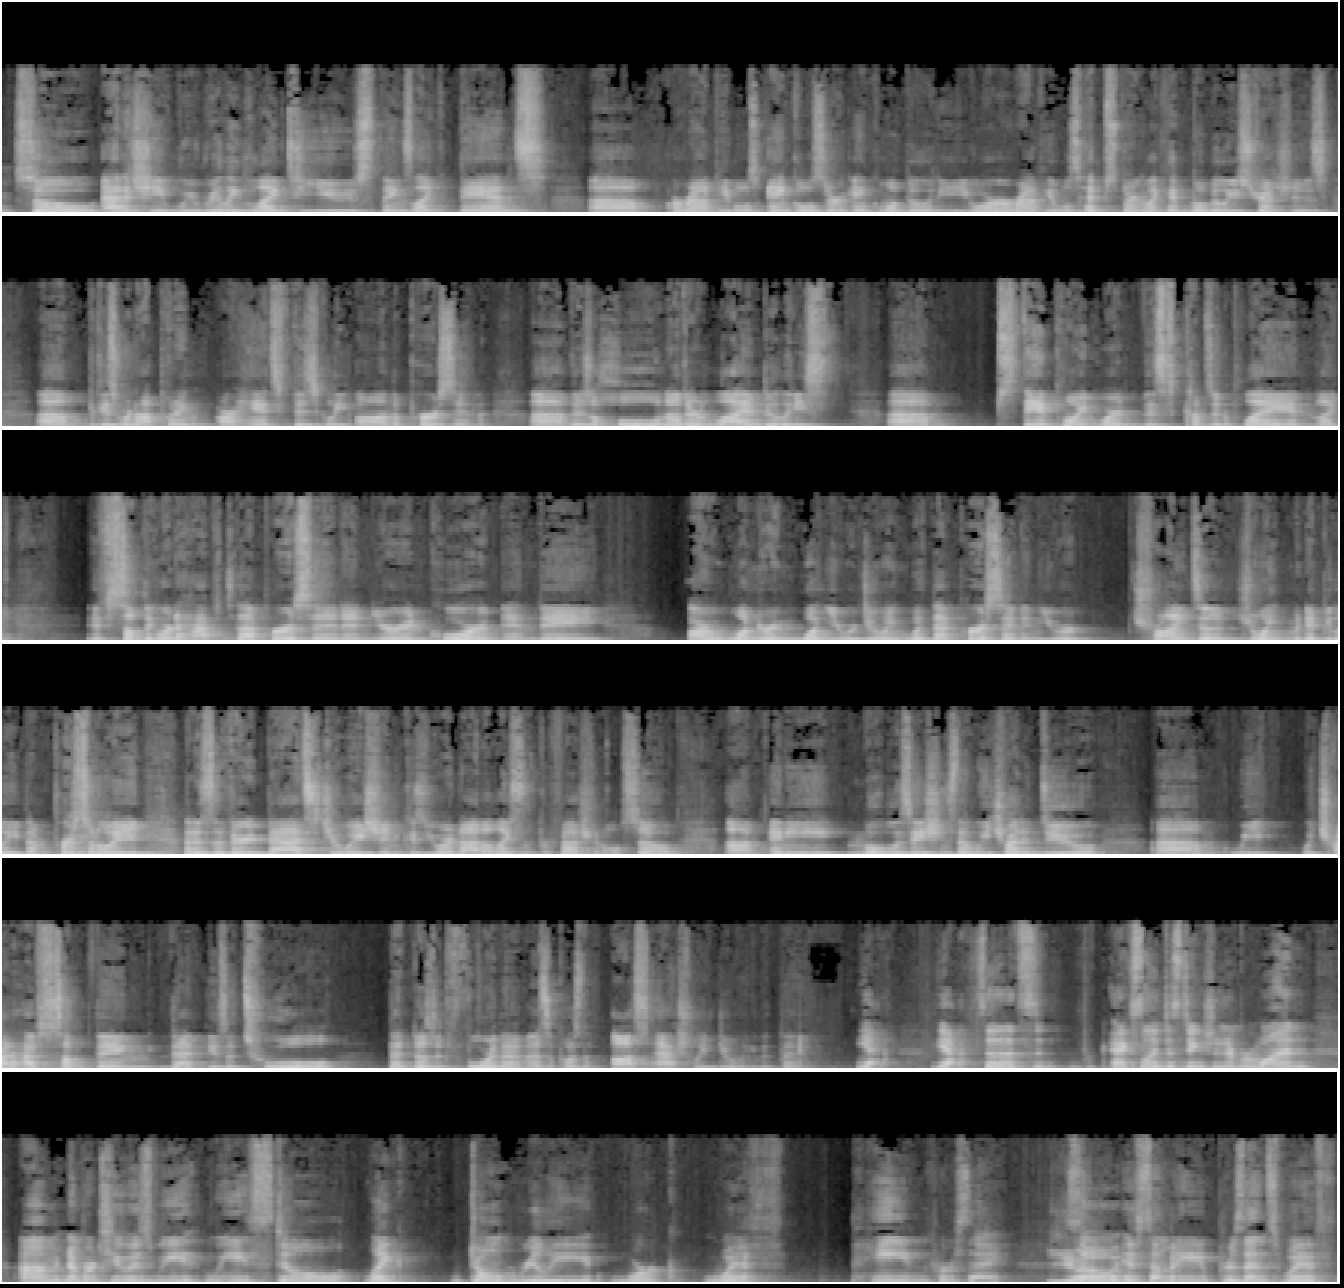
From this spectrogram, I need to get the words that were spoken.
So at Achieve, we really like to use things like bands um, around people's ankles during ankle mobility or around people's hips during like hip mobility stretches um, because we're not putting our hands physically on the person. Um, there's a whole nother liability um, standpoint where this comes into play and like if something were to happen to that person and you're in court and they are wondering what you were doing with that person and you were trying to joint manipulate them personally, that is a very bad situation because you are not a licensed professional. So, um, any mobilizations that we try to do, um, we we try to have something that is a tool that does it for them, as opposed to us actually doing the thing. Yeah, yeah. So that's excellent distinction. Number one. Um, number two is we we still like don't really work with pain per se. Yeah. So if somebody presents with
